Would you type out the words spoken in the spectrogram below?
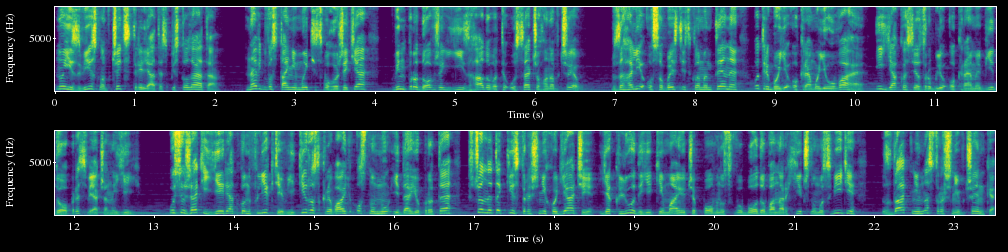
ну і звісно, вчить стріляти з пістолета. Навіть в останній миті свого життя він продовжує їй згадувати усе, чого навчив. Взагалі, особистість Клементини потребує окремої уваги, і якось я зроблю окреме відео присвячене їй. У сюжеті є ряд конфліктів, які розкривають основну ідею про те, що не такі страшні ходячі, як люди, які, маючи повну свободу в анархічному світі, здатні на страшні вчинки.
